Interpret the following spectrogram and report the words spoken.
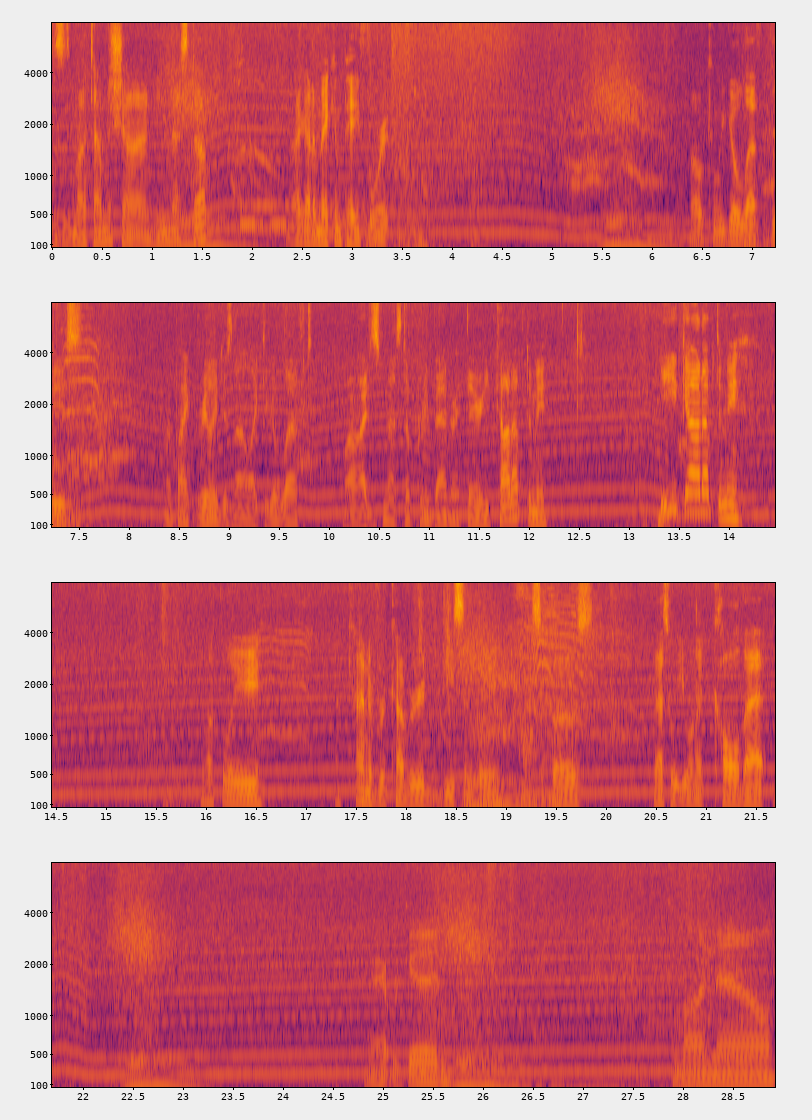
This is my time to shine. He messed up. I gotta make him pay for it. Oh, can we go left, please? My bike really does not like to go left. Wow, I just messed up pretty bad right there. He caught up to me. He caught up to me. Luckily, I kind of recovered decently, I suppose. That's what you want to call that. Alright, we're good. Come on now.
